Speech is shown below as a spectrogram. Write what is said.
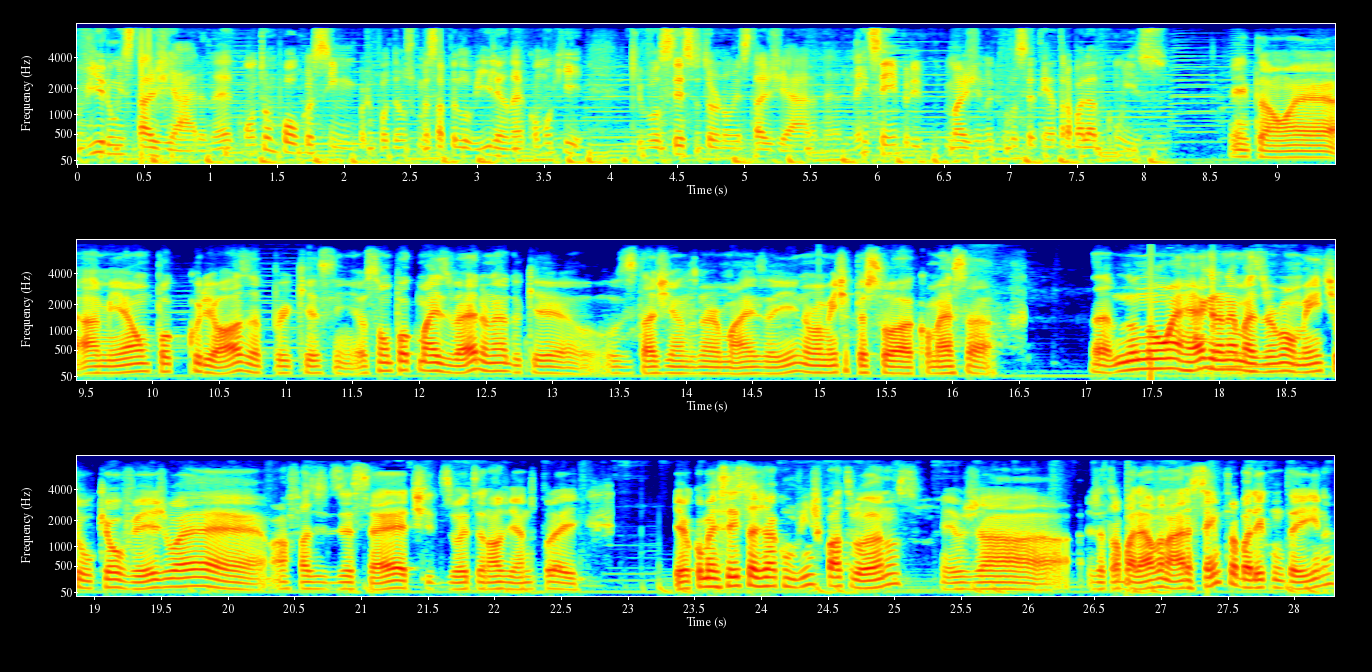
vira um estagiário, né? Conta um pouco assim, podemos começar pelo William, né? Como que, que você se tornou um estagiário, né? Nem sempre imagino que você tenha trabalhado com isso. Então, é, a minha é um pouco curiosa, porque assim, eu sou um pouco mais velho, né, do que os estagiantes normais aí. Normalmente a pessoa começa. É, não é regra, né, mas normalmente o que eu vejo é uma fase de 17, 18, 19 anos por aí. Eu comecei a estagiar com 24 anos, eu já, já trabalhava na área, sempre trabalhei com TI, né,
